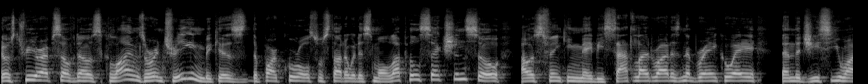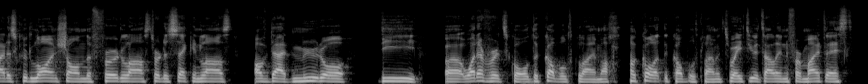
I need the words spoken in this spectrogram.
those three reps of those climbs were intriguing because the parkour also started with a small uphill section. So I was thinking maybe satellite riders in the breakaway. Then the GC riders could launch on the third last or the second last of that muro, the uh, whatever it's called, the cobbled climb. I'll, I'll call it the cobbled climb. It's way too Italian for my taste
